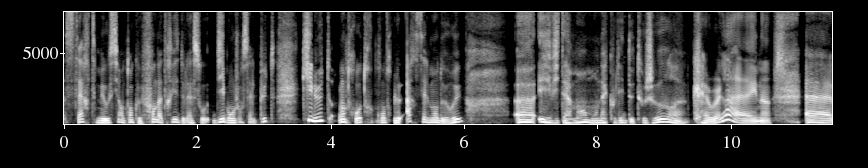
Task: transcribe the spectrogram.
certes, mais aussi en tant que fondatrice de l'assaut Dis Bonjour Sale Pute, qui lutte, entre autres, contre le harcèlement de rue. Euh, évidemment, mon acolyte de toujours, Caroline. Euh,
